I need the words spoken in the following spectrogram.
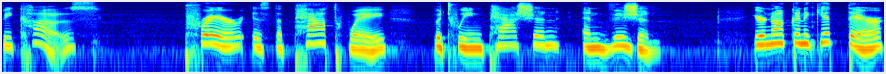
because prayer is the pathway between passion and vision. You're not going to get there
